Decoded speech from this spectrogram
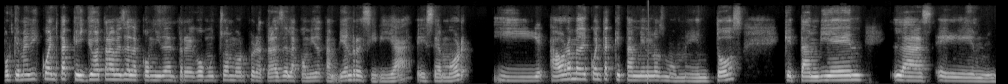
porque me di cuenta que yo a través de la comida entrego mucho amor, pero a través de la comida también recibía ese amor. Y ahora me doy cuenta que también los momentos, que también las, eh,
